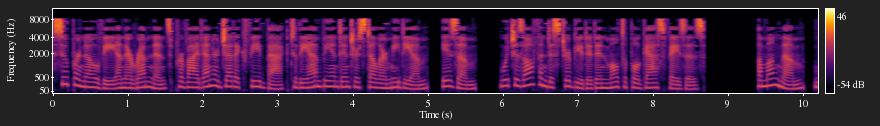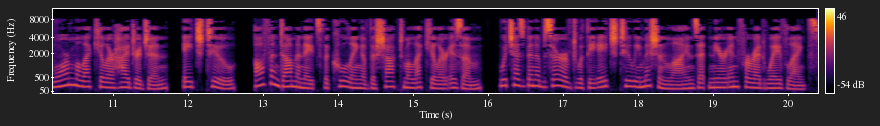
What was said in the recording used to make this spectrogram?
Supernovae and their remnants provide energetic feedback to the ambient interstellar medium, ISM, which is often distributed in multiple gas phases. Among them, warm molecular hydrogen, H2, often dominates the cooling of the shocked molecular ISM, which has been observed with the H2 emission lines at near-infrared wavelengths.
